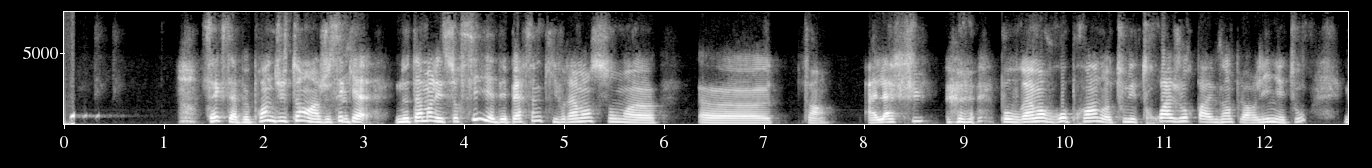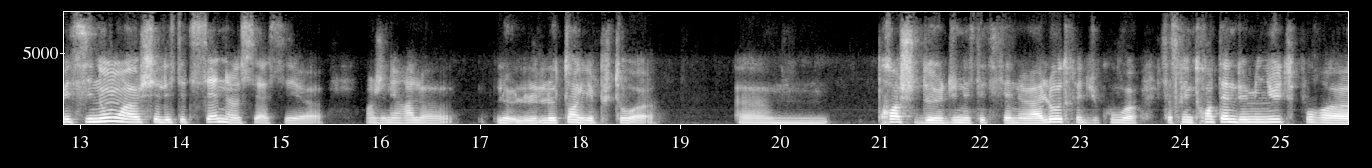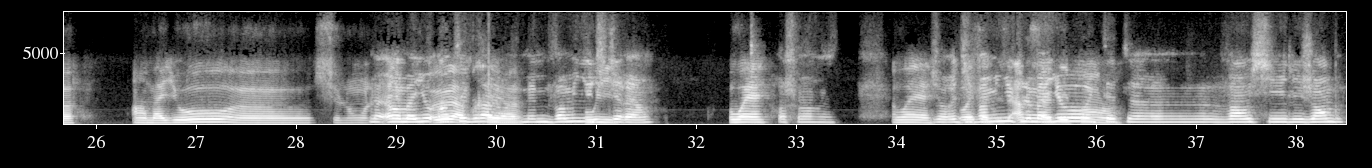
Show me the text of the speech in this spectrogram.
C'est vrai que ça peut prendre du temps. hein. Je sais qu'il y a, notamment les sourcils, il y a des personnes qui vraiment sont euh, euh, enfin, à l'affût pour vraiment reprendre tous les trois jours, par exemple, leur ligne et tout. Mais sinon, euh, chez l'esthéticienne, euh, c'est assez, euh, en général, euh, le, le- le temps, il est plutôt euh, euh, proche d'une esthéticienne à l'autre. Et du coup, euh, ça serait une trentaine de minutes pour un maillot, selon le Un maillot veut. intégral, Après, ouais. Même 20 minutes, je dirais. hein. ouais, Franchement, ouais. ouais, j'aurais dit ouais, ça, 20 minutes le maillot et peut-être euh, 20 aussi les jambes,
